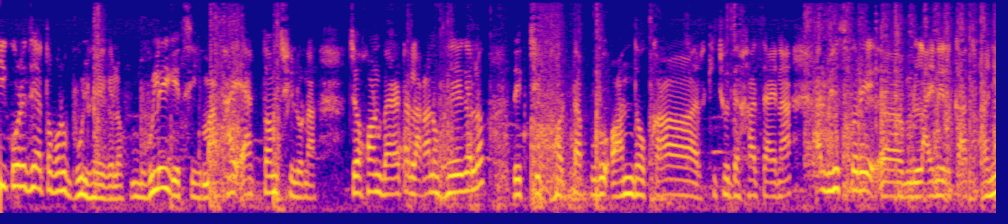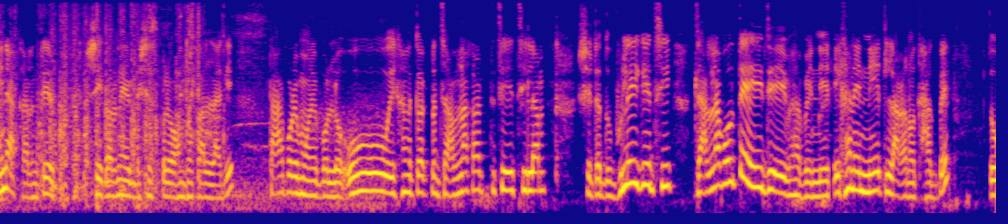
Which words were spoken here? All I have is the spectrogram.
কি করে যে এত বড় ভুল হয়ে গেল? ভুলেই গেছি, মাথায় একদম ছিল না। যখন বেড়াটা লাগানো হয়ে গেল, দেখছি ঘরটা পুরো অন্ধকার, কিছু দেখা যায় না। আর বিশেষ করে লাইনের কাজ হয়নি না কারেন্টের, সেই কারণে বিশেষ করে অন্ধকার লাগে। তারপরে মনে পড়ল, ও, এখানে তো একটা জানলা কাটতে চেয়েছিলাম, সেটা তো ভুলেই গেছি। জানলা বলতে এই যে এইভাবে নেট, এখানে নেট লাগানো থাকবে, তো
